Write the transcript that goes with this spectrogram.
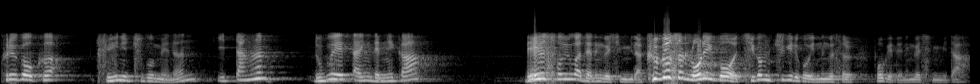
그리고 그 주인이 죽으면은 이 땅은 누구의 땅이 됩니까? 내 소유가 되는 것입니다. 그것을 노리고 지금 죽이려고 있는 것을 보게 되는 것입니다.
